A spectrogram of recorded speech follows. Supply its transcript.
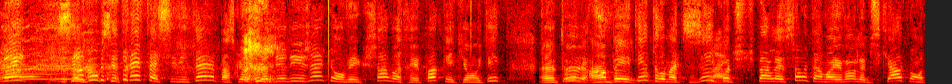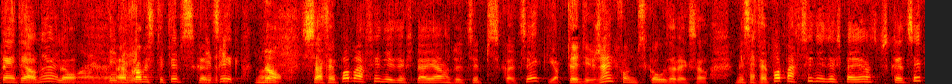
Mais c'est beau que c'est très facilitant parce qu'il y a des gens qui ont vécu ça à votre époque et qui ont été un peu embêtés, traumatisés. Écoute, tu parlais de ça, on t'envoyait voir le psychiatre, on t'internait, là. Euh, comme si t'étais psychotique. Non, ça fait pas partie des expériences de type psychotique. Il y a peut-être des gens qui font une psychose avec ça, mais ça fait pas partie des expériences psychotiques.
